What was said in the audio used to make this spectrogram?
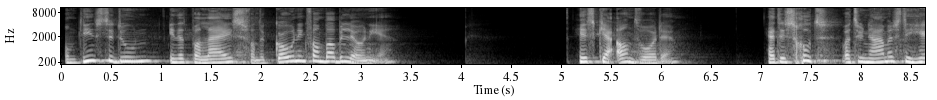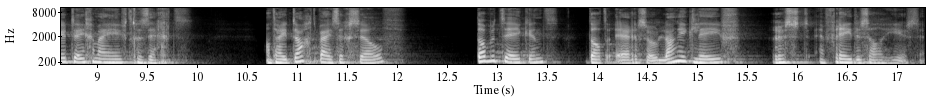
om dienst te doen in het paleis van de koning van Babylonië. Hiskia antwoordde, het is goed wat u namens de Heer tegen mij heeft gezegd. Want hij dacht bij zichzelf, dat betekent dat er, zolang ik leef, rust en vrede zal heersen.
